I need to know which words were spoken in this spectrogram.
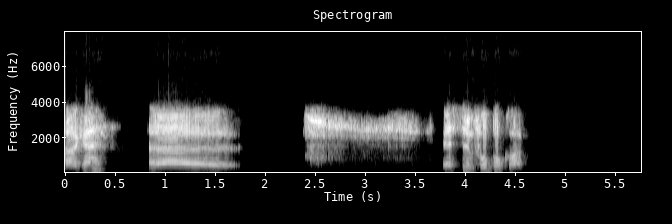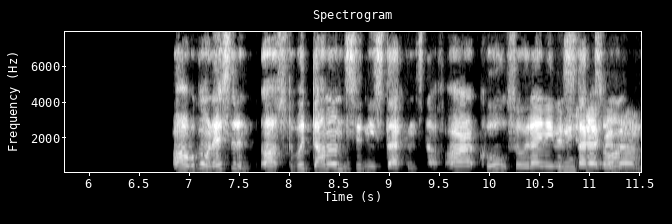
Okay. Uh, Essendon Football Club. Oh, we're going Essendon. Oh, so we're done on Sydney Stack and stuff. All right, cool. So it ain't even Sydney stacks Stack, on.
